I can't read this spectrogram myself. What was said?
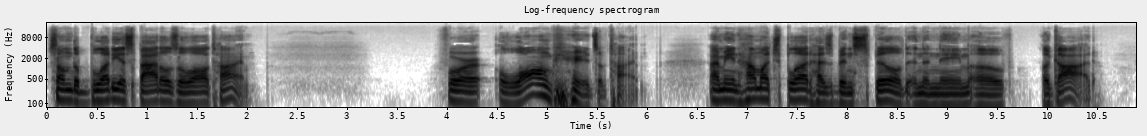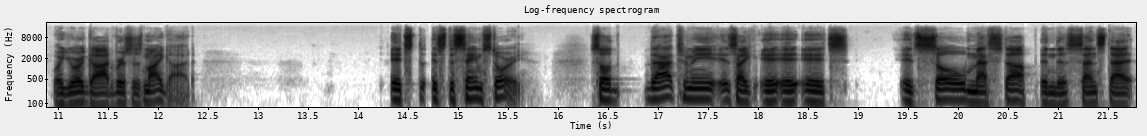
some of the bloodiest battles of all time for long periods of time. I mean, how much blood has been spilled in the name of a god or your god versus my god? It's it's the same story. So that to me is like it, it, it's it's so messed up in the sense that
